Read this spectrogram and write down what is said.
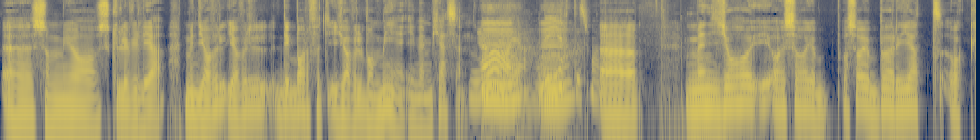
Eh, som jag skulle vilja, men jag vill, jag vill, det är bara för att jag vill vara med i den pjäsen. Ja, Mm, ja, det är mm. jättesmart. Eh, men jag, och så har jag, och så har jag börjat och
